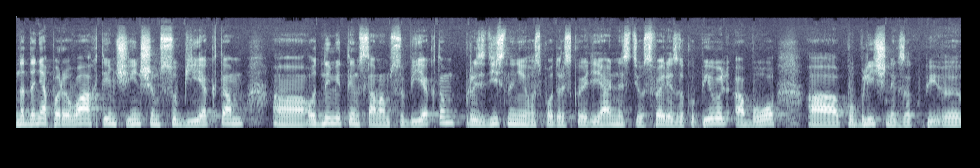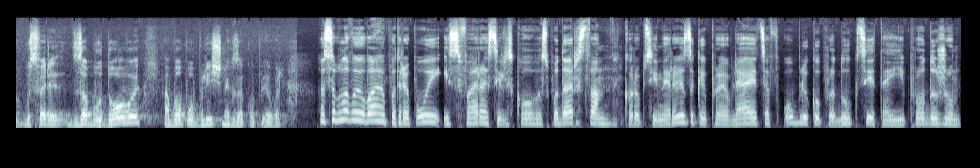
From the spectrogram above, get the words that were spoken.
надання переваг тим чи іншим суб'єктам, е, одним і тим самим суб'єктам при здійсненні господарської діяльності у сфері закупівель або публічних закупів... у сфері забудови або публічних закупівель. Особливої уваги потребує і сфера сільського господарства. Корупційні ризики проявляються в обліку продукції та її продажу.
